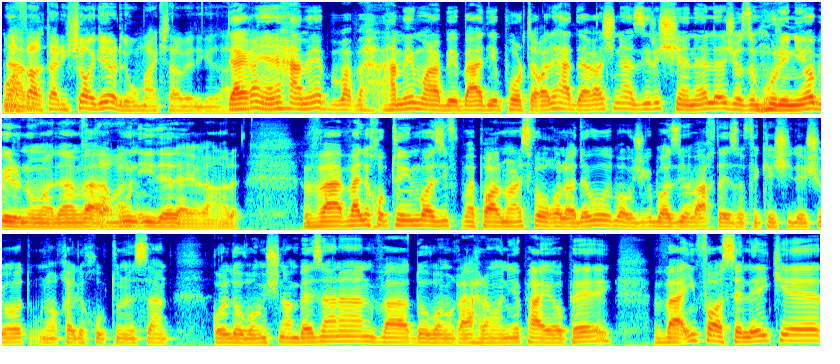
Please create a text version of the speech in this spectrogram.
موفق ترین شاگرد اون مکتب دیگه در دقیقا یعنی همه همه مربی بعدی پرتغالی حداقلش این از زیر شنل جوز مورینیو بیرون اومدن و کاملا. اون ایده دقیقا آره. و ولی خب تو این بازی پالمراس فوق العاده بود با وجودی که بازی به وقت اضافه کشیده شد اونا خیلی خوب تونستن گل دومیشون هم بزنن و دوم قهرمانی پیاپی. و این فاصله ای که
